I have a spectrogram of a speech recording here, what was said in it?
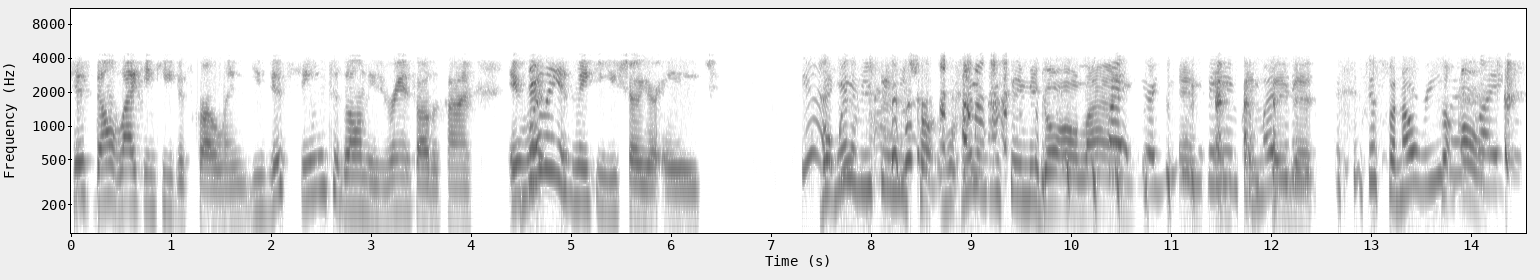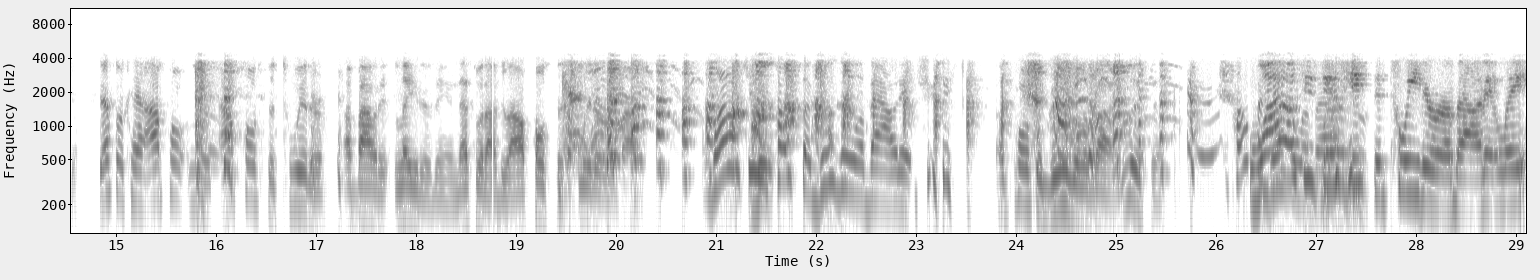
just don't like and keep it scrolling. You just seem to go on these rants all the time. It But- really is making you show your age. Yeah, But when have you seen me? Tro- when have you seen me go online? Like, are you just and- being and- and say that- just for no reason? oh, like, That's okay. I'll post. Look, I'll post a Twitter about it later. Then that's what I'll do. I'll post a Twitter about it. why don't you post a Google about it? I'll post a Google about it. Listen, Post a Why don't you about just it. hit the tweeter about it, Lee?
